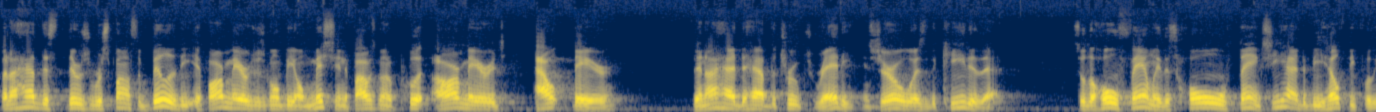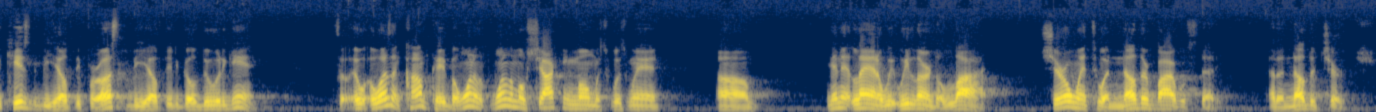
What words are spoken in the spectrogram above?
But I had this, there was responsibility if our marriage was going to be on mission, if I was going to put our marriage out there, then I had to have the troops ready. And Cheryl was the key to that. So the whole family, this whole thing, she had to be healthy for the kids to be healthy, for us to be healthy to go do it again. So it, it wasn't complicated, but one of, one of the most shocking moments was when um, in Atlanta, we, we learned a lot. Cheryl went to another Bible study at another church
